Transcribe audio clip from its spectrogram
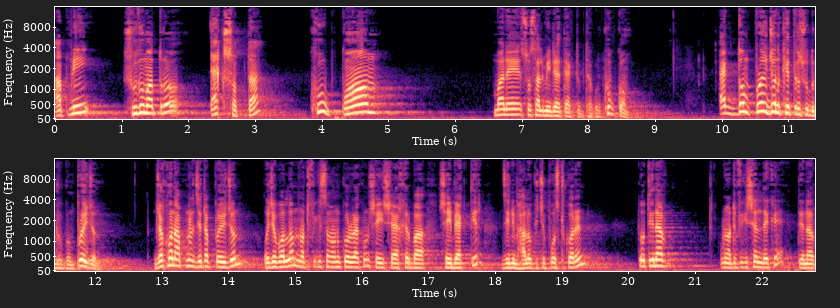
আপনি শুধুমাত্র এক সপ্তাহ খুব কম মানে সোশ্যাল মিডিয়াতে অ্যাক্টিভ থাকুন, খুব কম। একদম প্রয়োজন ক্ষেত্রে শুধু ঢুকুন, প্রয়োজন। যখন আপনার যেটা প্রয়োজন, ওই যে বললাম নোটিফিকেশন অন করে রাখুন, সেই শেখের বা সেই ব্যক্তির যিনি ভালো কিছু পোস্ট করেন, তো তিনার নোটিফিকেশন দেখে তিনার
